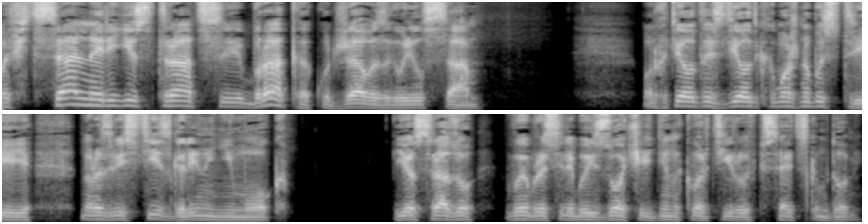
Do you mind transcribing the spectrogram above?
официальной регистрации брака Куджава заговорил сам. Он хотел это сделать как можно быстрее, но развестись с Галиной не мог. Ее сразу выбросили бы из очереди на квартиру в писательском доме.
